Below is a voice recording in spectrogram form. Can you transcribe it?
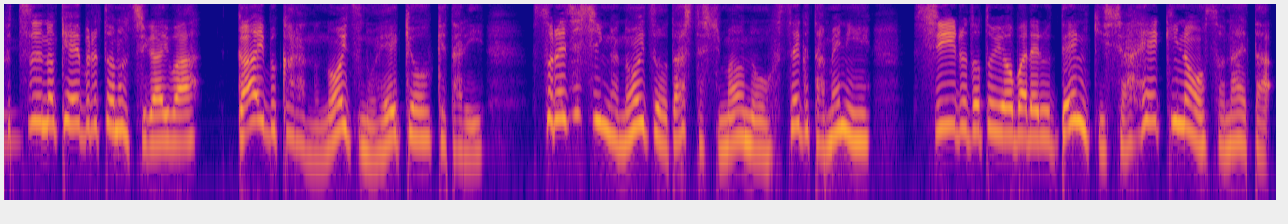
普通のケーブルとの違いは外部からのノイズの影響を受けたりそれ自身がノイズを出してしまうのを防ぐためにシールドと呼ばれる電気遮蔽機能を備えた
